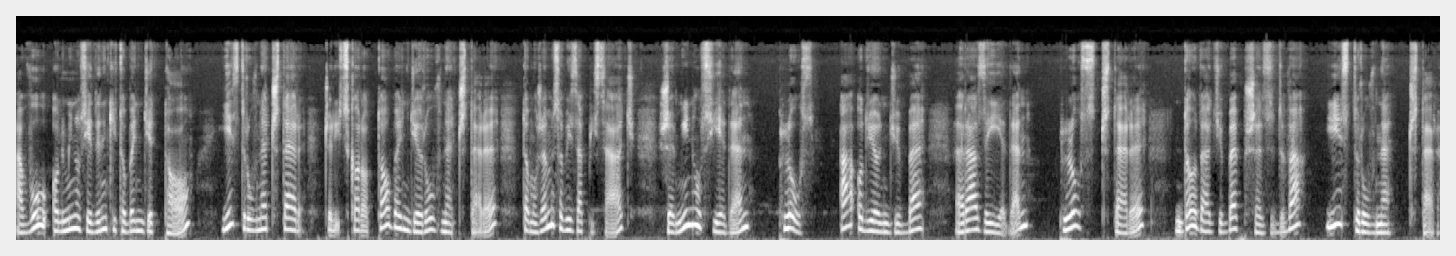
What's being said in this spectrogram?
a w od minus jedynki to będzie to, jest równe 4. Czyli skoro to będzie równe 4, to możemy sobie zapisać, że minus 1 plus a odjąć b razy 1 plus 4 dodać b przez 2 jest równe 4.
